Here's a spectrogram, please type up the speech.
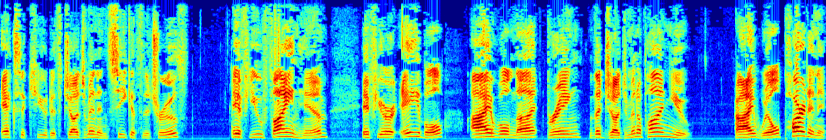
executeth judgment and seeketh the truth. If you find him, if you're able, I will not bring the judgment upon you. I will pardon it.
